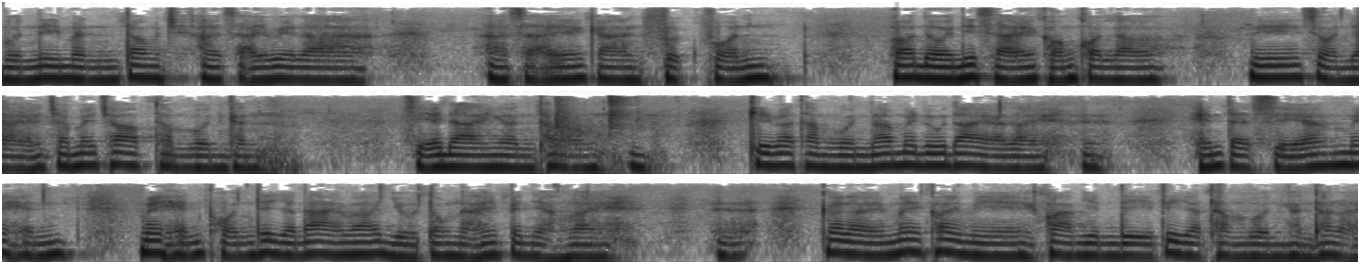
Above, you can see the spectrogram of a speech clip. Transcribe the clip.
บุญนี้มันต้องอาศัยเวลาอาศัยการฝึกฝน เพราะโดยนิสัยของคนเรา นี่ส่วนใหญ่จะไม่ชอบทำบุญกัน เสียดายเงินทอง คิดว่าทำบุญแล้วไม่รู้ได้อะไร เห็นแต่เสียไม่เห็นไม่เห็นผลที่จะได้ว่าอยู่ตรงไหนเป็นอย่างไร ก็เลยไม่ค่อยมีความยินดีที่จะทำบุญกันเท่าไหร่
